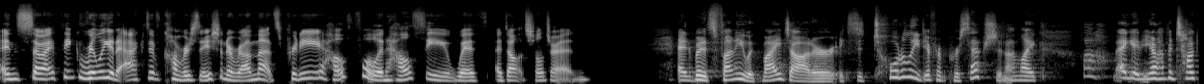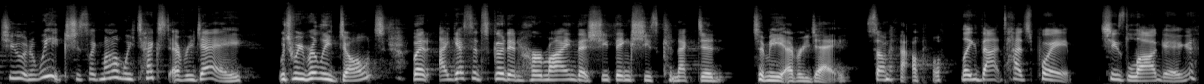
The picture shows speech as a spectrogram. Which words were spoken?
And so I think really an active conversation around that's pretty helpful and healthy with adult children. And but it's funny with my daughter, it's a totally different perception. I'm like, oh, Megan, you know, I haven't talked to you in a week. She's like, Mom, we text every day, which we really don't. But I guess it's good in her mind that she thinks she's connected to me every day somehow. Like that touch point, she's logging.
